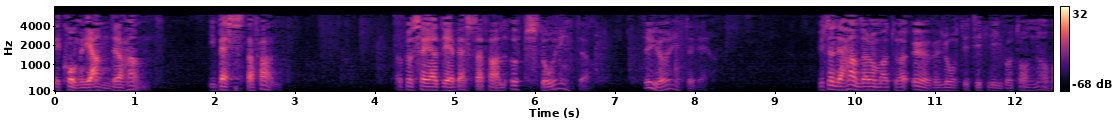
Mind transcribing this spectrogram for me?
Det kommer i andra hand i bästa fall. Jag får säga att det i bästa fall uppstår inte. Det gör inte det. Utan det handlar om att du har överlåtit ditt liv åt honom.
